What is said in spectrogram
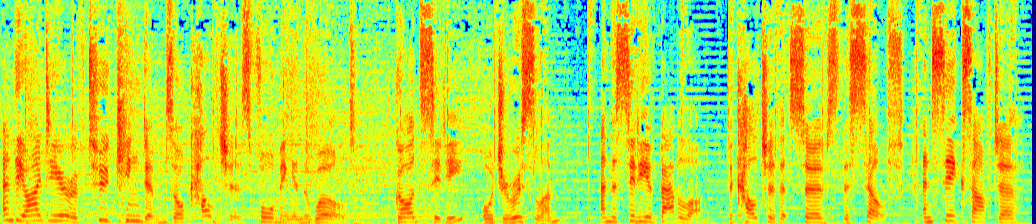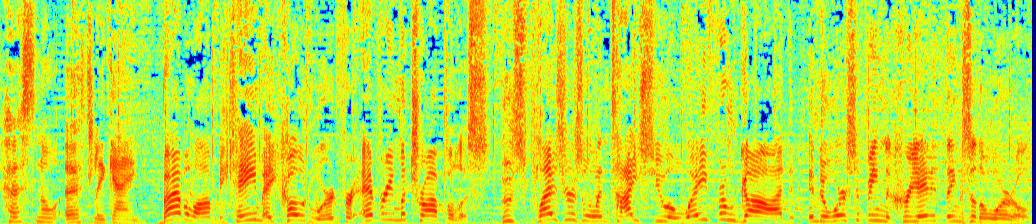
and the idea of two kingdoms or cultures forming in the world God's city, or Jerusalem, and the city of Babylon, the culture that serves the self and seeks after personal earthly gain. Babylon became a code word for every metropolis whose pleasures will entice you away from God into worshiping the created things of the world.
